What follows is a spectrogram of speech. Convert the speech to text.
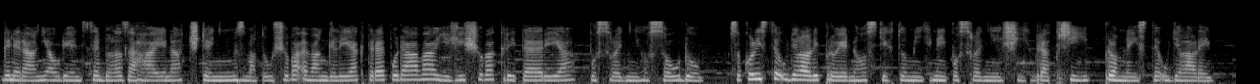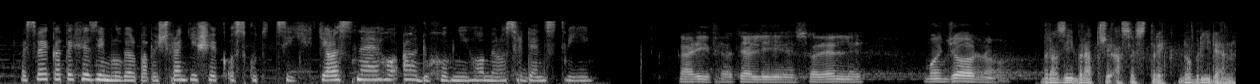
Generální audience byla zahájena čtením z Matoušova evangelia, které podává Ježíšova kritéria posledního soudu. Cokoliv jste udělali pro jednoho z těchto mých nejposlednějších bratří, pro mne jste udělali. Ve své katechezi mluvil papež František o skutcích tělesného a duchovního milosrdenství. Cari fratelli e sorelle, buongiorno. Drazí bratři a sestry, dobrý den.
